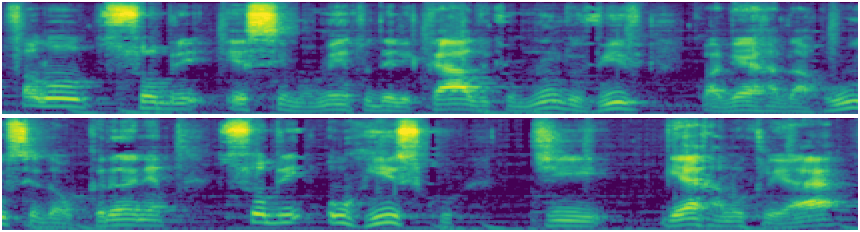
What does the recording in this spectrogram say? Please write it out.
falou sobre esse momento delicado que o mundo vive com a guerra da Rússia e da Ucrânia, sobre o risco de guerra nuclear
